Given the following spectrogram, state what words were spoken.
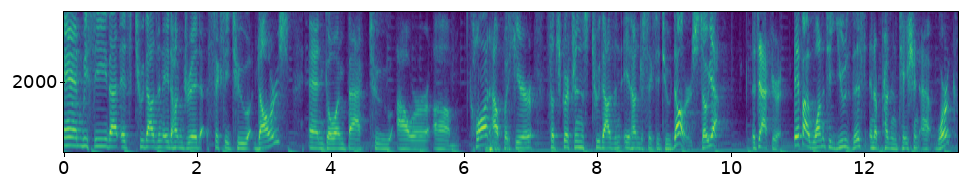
And we see that it's $2,862. And going back to our um, Claude output here, subscriptions $2,862. So yeah, it's accurate. If I wanted to use this in a presentation at work,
